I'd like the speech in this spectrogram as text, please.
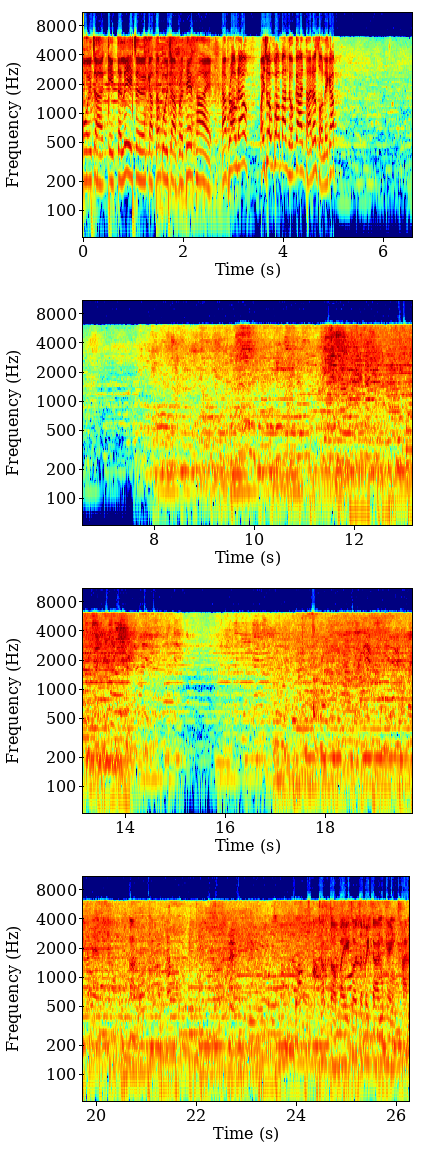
มวยจากอิตาลีเจอกับนักมวยจากประเทศไทยพร้อมแล้วไปชมความมันของการถ่ายทอดสดเลยครับครับต่อไปก็จะเป็นการแข่งขัน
